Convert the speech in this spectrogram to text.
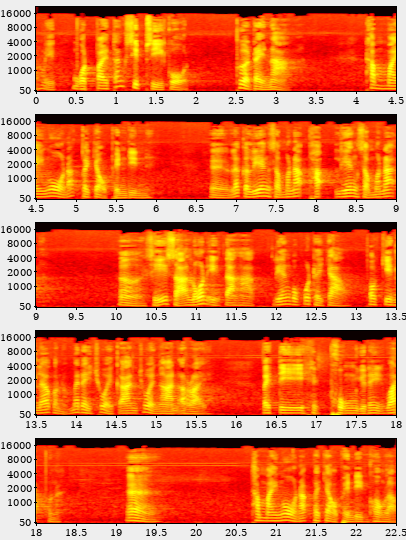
ำอีก หมดไปตั้งสิบสี่โกดเพื่อได้หน้าทำไมโง่นักพระเจ้าแผ่นดินเออแล้วก็เลี้ยงสมณะพระเลี้ยงสมณะเออศีสาล้นอีกต่างหากเลี้ยงพระพุทธเจ้าพอกินแล้วก็ไม่ได้ช่วยการช่วยงานอะไร ไปตีพุงอยู่ในวัดพุ่นะเออทำไมโง่นักพระเจ้าแผ่นดินของเรา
